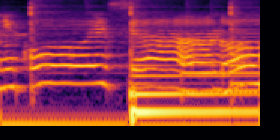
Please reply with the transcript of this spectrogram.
не койся, но...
